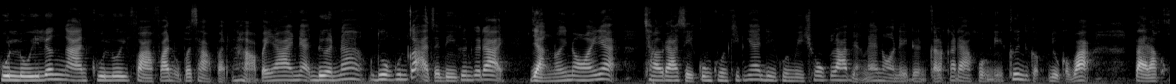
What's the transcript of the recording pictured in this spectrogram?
คุณลุยเรื่องงาน คุณลุยฝ่าฟันอุปสรรคปัญหาไปได้เนี่ยเดือนหน้าดวงคุณก็อาจจะดีขึ้นก็ได้ อย่างน้อยๆเนี่ยชาวราศีกุมคุณคิดแง่ดีคุณมีโชคลาภอย่างแน่นอนในเดือนกรกฎาคมนี้ขึ้นกับอยู่กับว่า แต่ละค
